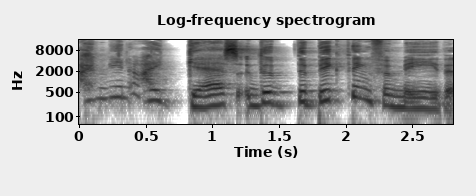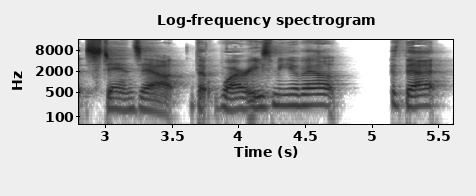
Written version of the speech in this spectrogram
I mean, I guess the the big thing for me that stands out that worries me about that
